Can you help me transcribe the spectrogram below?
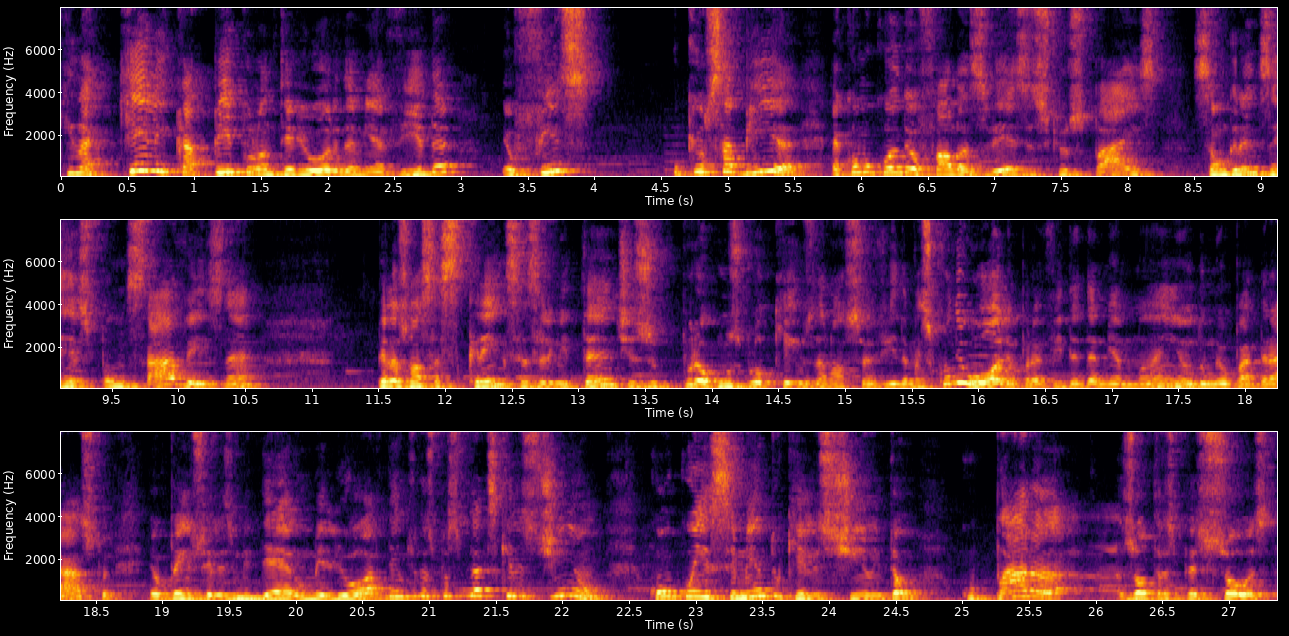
que naquele capítulo anterior da minha vida eu fiz o que eu sabia. É como quando eu falo às vezes que os pais são grandes responsáveis, né? Pelas nossas crenças limitantes, por alguns bloqueios da nossa vida. Mas quando eu olho para a vida da minha mãe ou do meu padrasto, eu penso, eles me deram o melhor dentro das possibilidades que eles tinham, com o conhecimento que eles tinham. Então, culpar as outras pessoas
